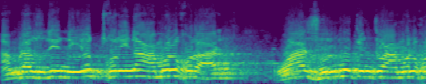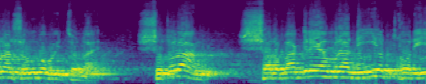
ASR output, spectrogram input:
আমরা যদি নিয়ত করি না আমল করার, ওয়াজ শুনব কিন্তু আমল করা সম্ভব হইত না। সুতরাং সর্বাগ্রে আমরা নিয়ত করি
